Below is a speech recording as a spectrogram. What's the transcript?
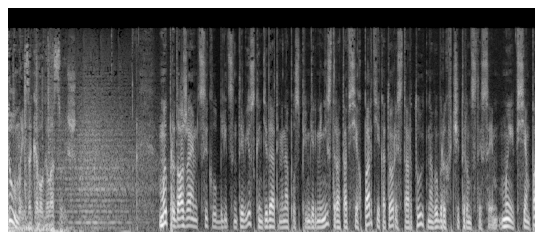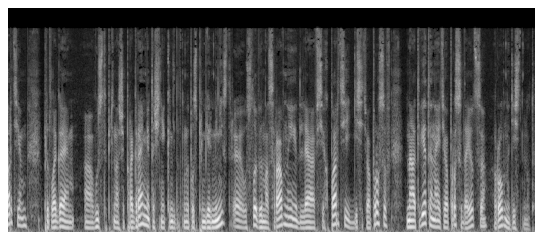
Думай, за кого голосуешь. Мы продолжаем цикл Блиц-интервью с кандидатами на пост премьер-министра ото всех партий, которые стартуют на выборах в 14-й Сейм. Мы всем партиям предлагаем а, выступить в нашей программе, точнее, кандидатам на пост премьер-министра. Условия у нас равные для всех партий. 10 вопросов. На ответы на эти вопросы дается ровно 10 минут.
